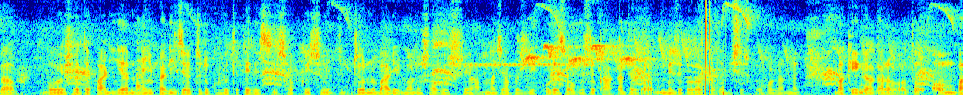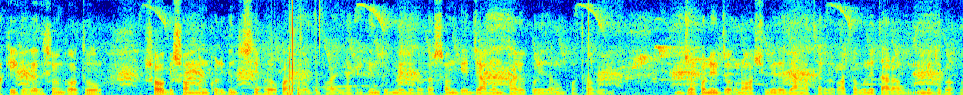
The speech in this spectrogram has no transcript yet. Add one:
বা ভবিষ্যতে পারি আর নাই পারি, যতটুকু হতে পেরেছি সব কিছুর জন্য বাড়ির মানুষ অবশ্যই আম্মা চাপাজি করেছে, অবশ্যই কাকাদের, মেজো কাকার কথা বিশেষ করে বলার নয় বাকি কাকারা অত, বাকি কাকাদের সঙ্গে অত সবাইকে সম্মান করি, কিন্তু সেভাবে কথা বলতে ভয় লাগে। কিন্তু মেজো কাকার সঙ্গে যেমন ভয় করি, তেমন কথা বলি। যখনই যখন অসুবিধা জানার থাকলে কথা বলি, তারাও মেজো কাকু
